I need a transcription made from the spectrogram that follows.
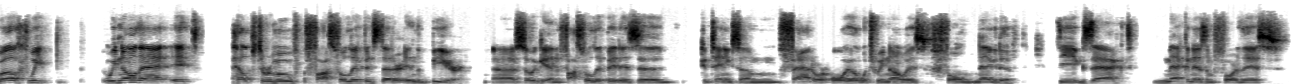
Well, we we know that it helps to remove phospholipids that are in the beer. Uh, so again, phospholipid is uh, containing some fat or oil, which we know is foam negative. The exact mechanism for this,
